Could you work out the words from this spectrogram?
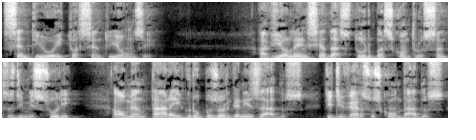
108 a 111. A violência das turbas contra os santos de Missouri aumentara e grupos organizados, de diversos condados,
